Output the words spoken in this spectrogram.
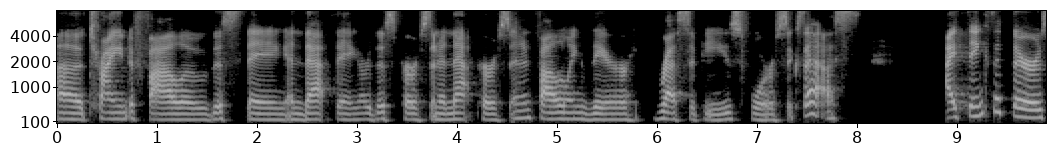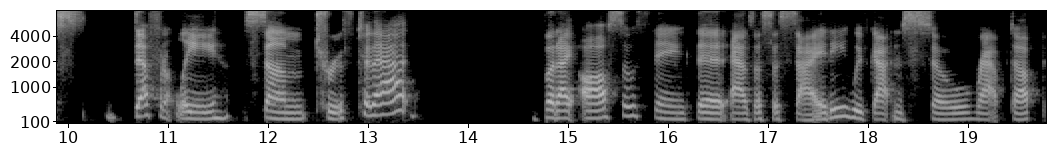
uh, trying to follow this thing and that thing or this person and that person and following their recipes for success. I think that there's definitely some truth to that. But I also think that as a society, we've gotten so wrapped up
